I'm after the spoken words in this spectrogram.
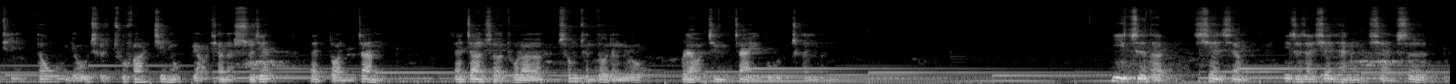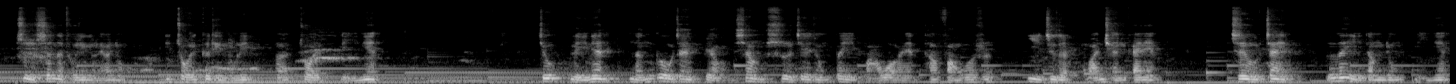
体都由此出发进入表象的时间，在短暂。在战时和徒劳生存斗争中，不料竟再度沉沦。意志的现象，意志在现象中显示自身的途径有两种：一作为个体努力，而作为理念。就理念能够在表象世界中被把握而言，它仿佛是意志的完全概念。只有在类当中，理念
